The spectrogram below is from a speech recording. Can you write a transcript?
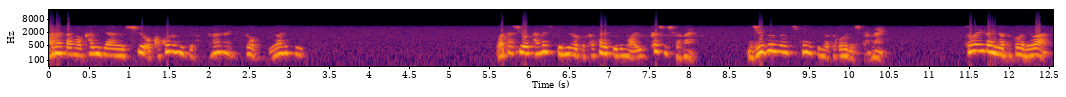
あなたの神である主を試みてはならないと言われている。私を試してみろと書かれているのは一箇所しかない。10分の1献金のところでしかない。それ以外のところでは、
